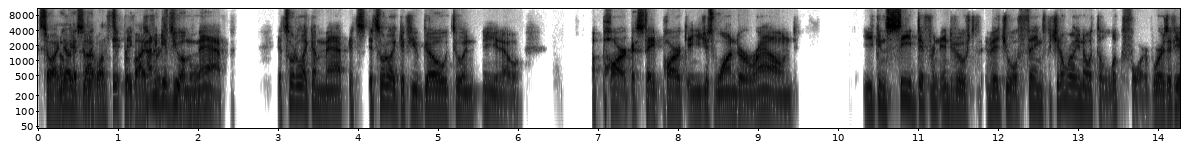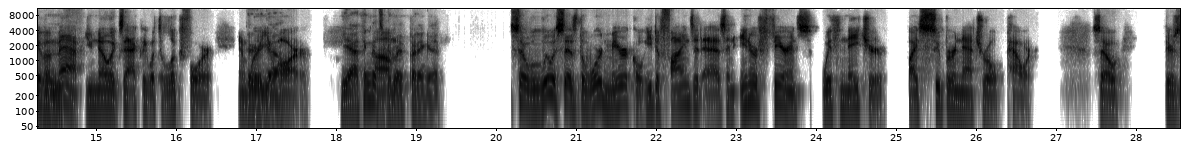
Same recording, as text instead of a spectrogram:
So I know okay, that so God wants to provide. It kind of gives people. you a map. It's sort of like a map. It's it's sort of like if you go to an you know a park, a state park, and you just wander around, you can see different individual individual things, but you don't really know what to look for. Whereas if you have a mm. map, you know exactly what to look for and there where you, you are. Yeah, I think that's a good um, way of putting it. So Lewis says the word miracle, he defines it as an interference with nature by supernatural power. So there's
